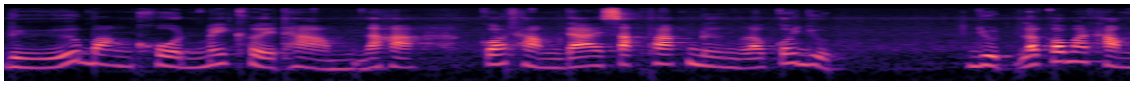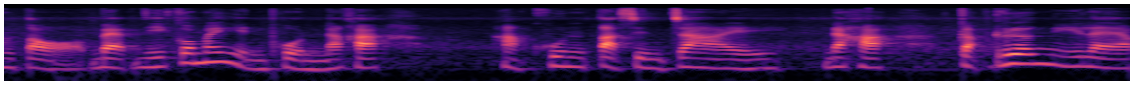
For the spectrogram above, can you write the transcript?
หรือบางคนไม่เคยทำนะคะ ก็ทำได้สักพักหนึ่งแล้วก็หยุดหยุดแล้วก็มาทำต่อแบบนี้ก็ไม่เห็นผลนะคะ หากคุณตัดสินใจนะคะ กับเรื่องนี้แล้ว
